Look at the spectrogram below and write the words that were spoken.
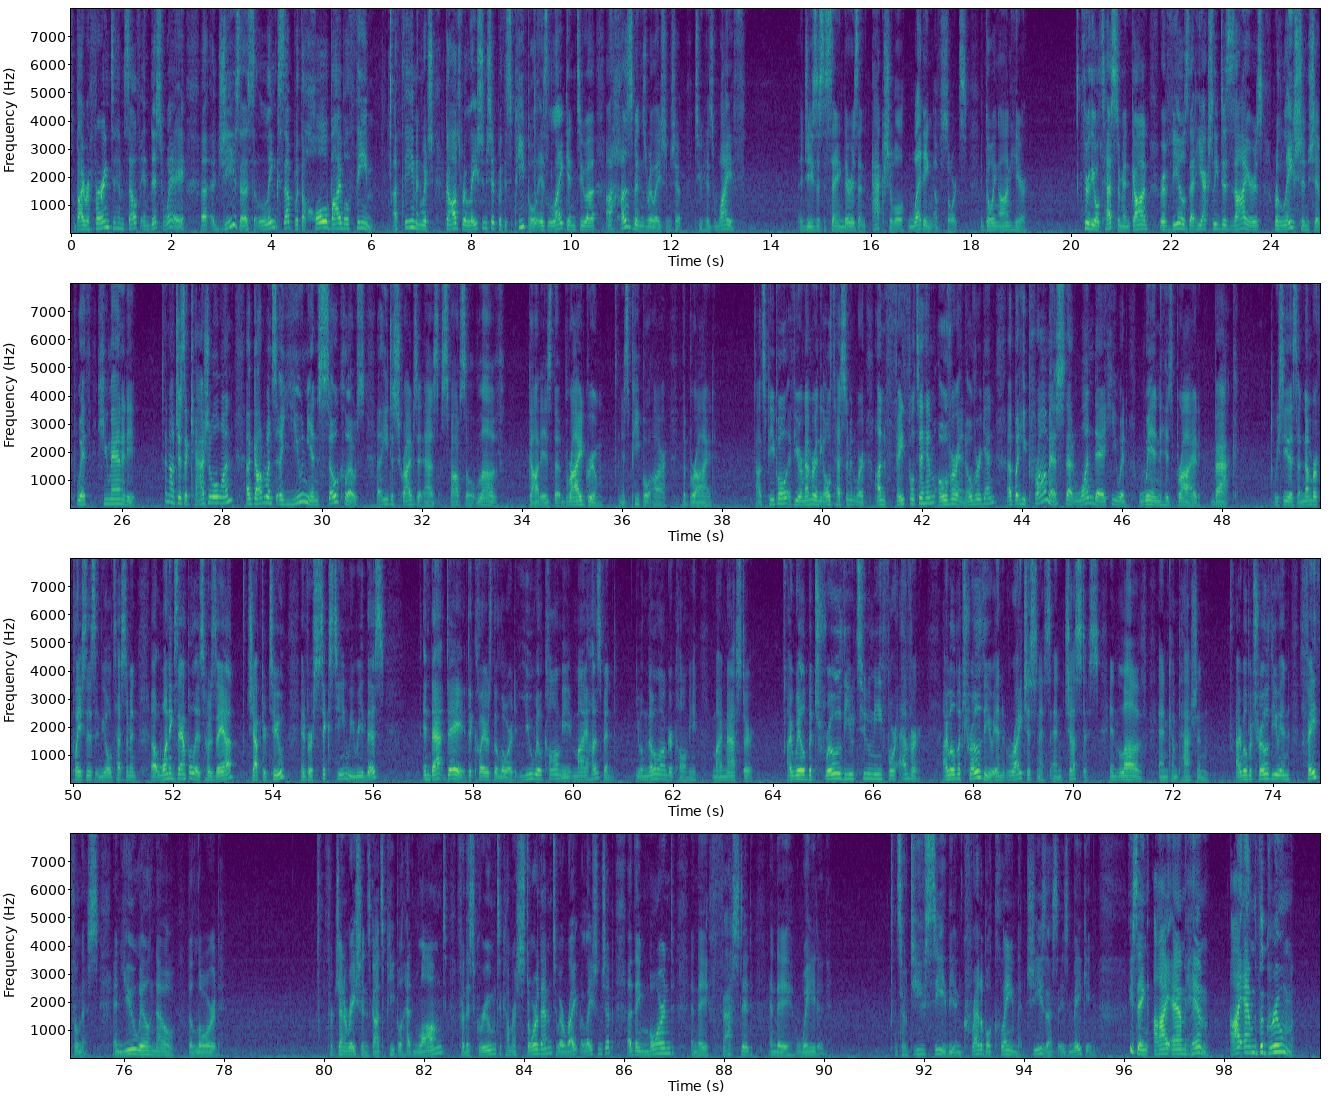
By referring to himself in this way, uh, Jesus links up with the whole Bible theme a theme in which God's relationship with his people is likened to a, a husband's relationship to his wife. Uh, Jesus is saying there is an actual wedding of sorts going on here through the Old Testament, God reveals that He actually desires relationship with humanity. And not just a casual one. Uh, God wants a union so close, uh, He describes it as spousal love. God is the bridegroom, and His people are the bride. God's people, if you remember in the Old Testament, were unfaithful to Him over and over again, uh, but He promised that one day He would win His bride back. We see this a number of places in the Old Testament. Uh, one example is Hosea chapter 2 and verse 16. We read this In that day, declares the Lord, you will call me my husband. You will no longer call me my master. I will betroth you to me forever. I will betroth you in righteousness and justice, in love and compassion. I will betroth you in faithfulness, and you will know the Lord For generations, God's people had longed for this groom to come restore them to a right relationship. Uh, they mourned and they fasted and they waited. And so, do you see the incredible claim that Jesus is making? He's saying, I am Him. I am the groom.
